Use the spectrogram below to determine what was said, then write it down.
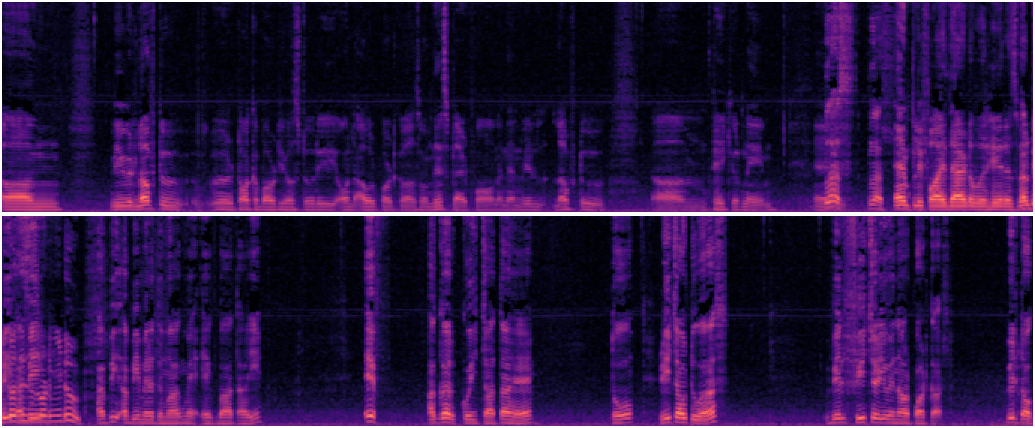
we would love to talk about your story on our podcast this platform then we'll your names ابھی ابھی میرے دماغ میں ایک بات آئی اگر کوئی چاہتا ہے تو reach out to uh we'll feature you in our podcast we'll talk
